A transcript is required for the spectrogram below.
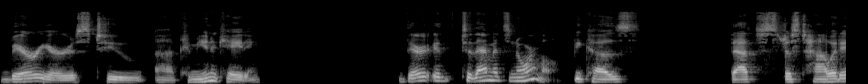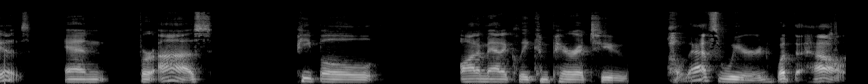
barriers to uh, communicating. There it, to them it's normal because that's just how it is. And for us people automatically compare it to oh that's weird. What the hell?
